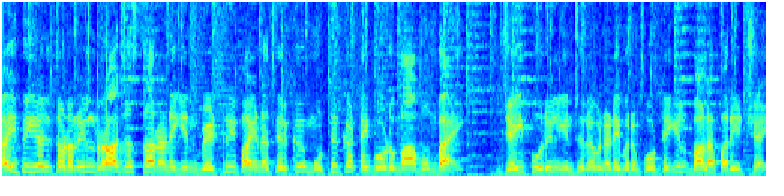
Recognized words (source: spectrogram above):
ஐபிஎல் தொடரில் ராஜஸ்தான் அணியின் வெற்றி பயணத்திற்கு முட்டுக்கட்டை போடுமா மும்பை? ஜெய்ப்பூரில் இன்றிரவு நடைபெறும் போட்டியில் பல பரீட்சை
